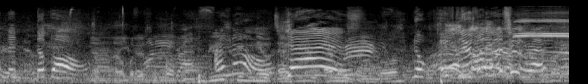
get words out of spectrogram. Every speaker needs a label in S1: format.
S1: and then the ball.
S2: Nobody's
S1: I know. Yes. No, if there's a ref.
